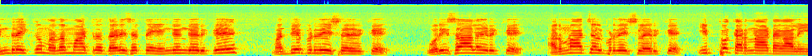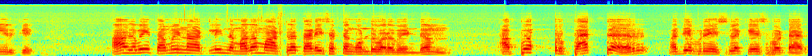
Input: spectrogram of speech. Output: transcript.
இன்றைக்கும் மதமாற்ற தடை சட்டம் எங்கெங்கே இருக்குது மத்திய பிரதேசில் இருக்குது ஒரிசாவில் இருக்குது அருணாச்சல் பிரதேசில் இருக்குது இப்போ கர்நாடகாலையும் இருக்குது ஆகவே தமிழ்நாட்டில் இந்த மதமாற்ற தடை சட்டம் கொண்டு வர வேண்டும். அப்போ ஒரு பேக்டர் மத்திய பிரதேசில் கேஸ் போட்டார்.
